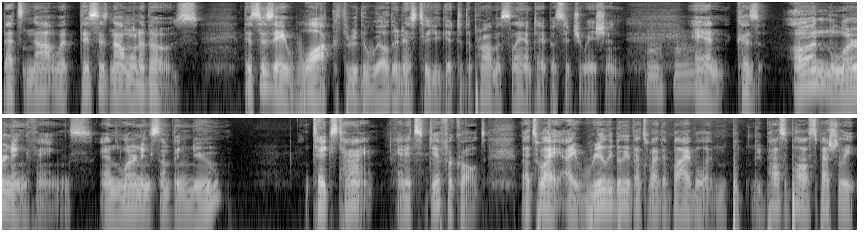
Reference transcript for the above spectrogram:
That's not what this is not one of those. This is a walk through the wilderness till you get to the promised land type of situation. Mm-hmm. And cuz unlearning things and learning something new takes time and it's difficult. That's why I really believe that's why the Bible and the apostle Paul especially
